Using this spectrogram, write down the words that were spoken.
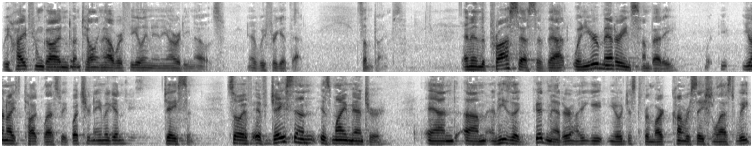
We hide from God and don't tell him how we're feeling, and he already knows. We forget that sometimes. And in the process of that, when you're mentoring somebody, you and I talked last week. What's your name again? Jason. Jason. So if, if Jason is my mentor, and, um, and he's a good mentor, I think, you, you know, just from our conversation last week,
